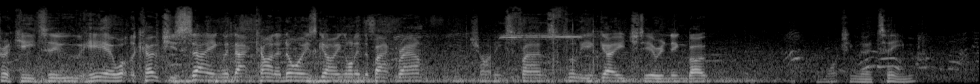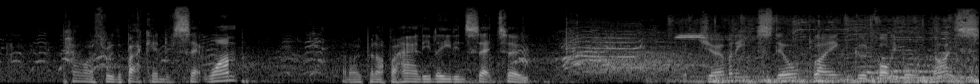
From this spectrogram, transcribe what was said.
Tricky to hear what the coach is saying with that kind of noise going on in the background. Chinese fans fully engaged here in Ningbo watching their team power through the back end of set one and open up a handy lead in set two. But Germany still playing good volleyball. Nice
